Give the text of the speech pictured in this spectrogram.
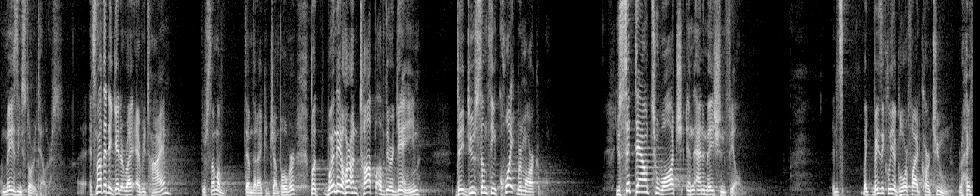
Amazing storytellers. It's not that they get it right every time, There's some of them that I could jump over. But when they are on top of their game, they do something quite remarkable. You sit down to watch an animation film, and it's like basically a glorified cartoon, right?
